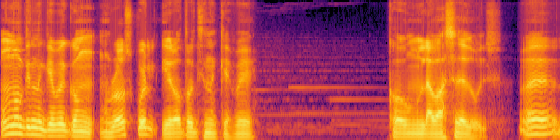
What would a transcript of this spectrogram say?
Uno tiene que ver con Roswell y el otro tiene que ver con la base de Dulce. Eh,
